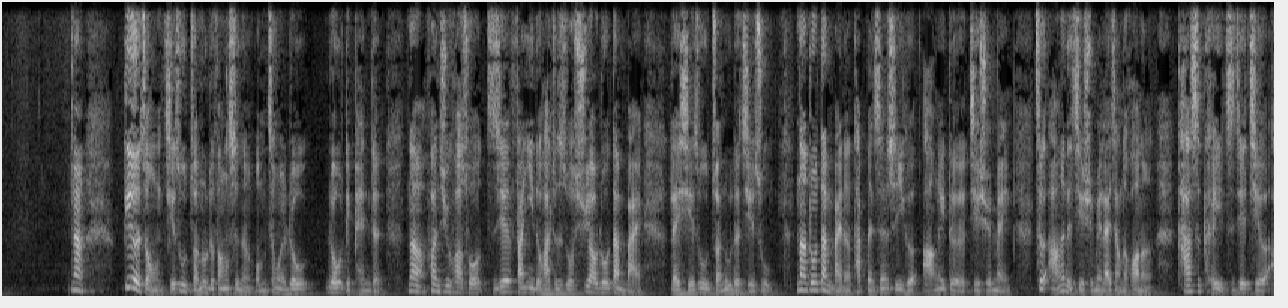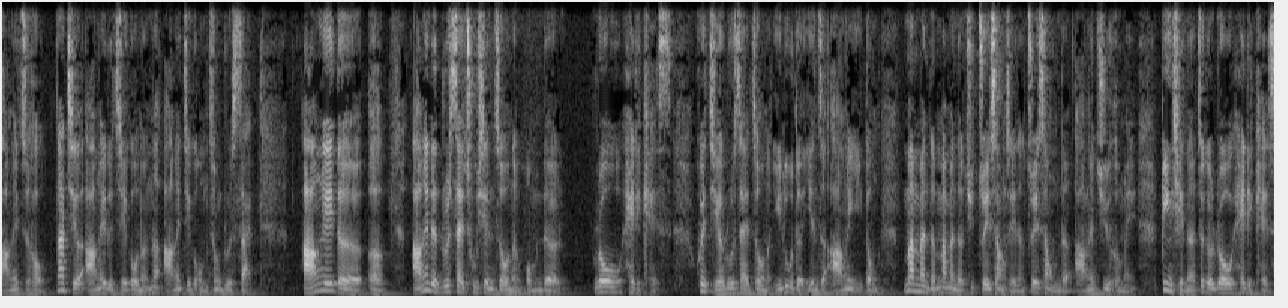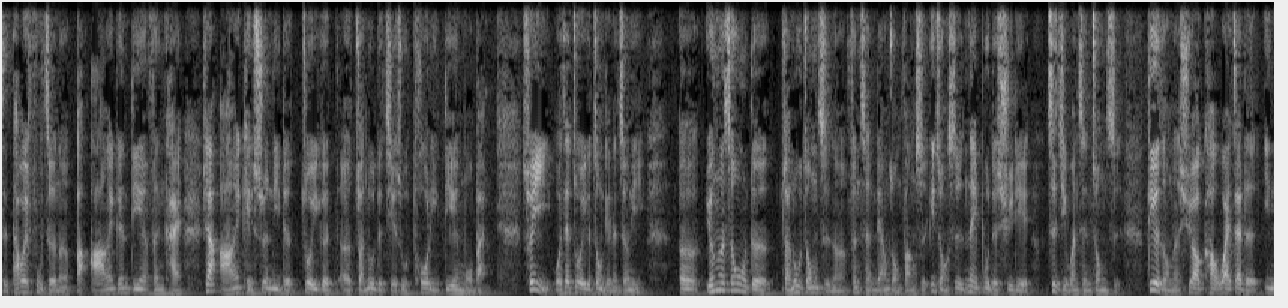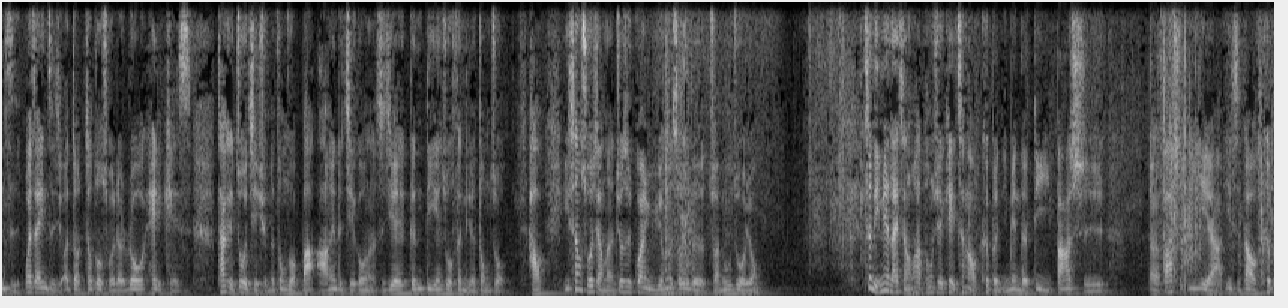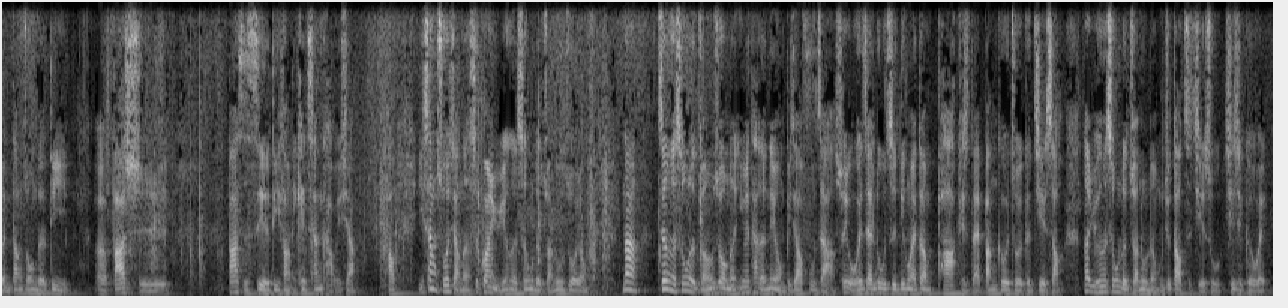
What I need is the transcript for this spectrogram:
那第二种结束转录的方式呢，我们称为 role role dependent。那换句话说，直接翻译的话，就是说需要 role 蛋白来协助转录的结束。那 role 蛋白呢，它本身是一个 RNA 的解旋酶。这个 RNA 的解旋酶来讲的话呢，它是可以直接结合 RNA 之后，那结合 RNA 的结构呢，那 RNA 结构我们称为 root site。RNA 的呃 RNA 的 root site 出现之后呢，我们的 role helicase 会结合入塞之后呢，一路的沿着 RNA 移动，慢慢的、慢慢的去追上谁呢？追上我们的 RNA 聚合酶，并且呢，这个 role helicase 它会负责呢，把 RNA 跟 DNA 分开，让 RNA 可以顺利的做一个呃转录的结束，脱离 DNA 模板。所以，我再做一个重点的整理。呃，原核生物的转录终止呢，分成两种方式，一种是内部的序列自己完成终止，第二种呢，需要靠外在的因子，外在因子叫叫叫做所谓的 role helicase，它可以做解旋的动作，把 RNA 的结构呢直接跟 DNA 做分离的动作。好，以上所讲呢，就是关于原核生物的转录作用。这里面来讲的话，同学可以参考课本里面的第八十呃八十一页啊，一直到课本当中的第呃八十八十四页的地方，你可以参考一下。好，以上所讲呢是关于原核生物的转录作用。那真核生物的转录作用呢，因为它的内容比较复杂，所以我会再录制另外一段 podcast 来帮各位做一个介绍。那原核生物的转录呢，我们就到此结束，谢谢各位。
